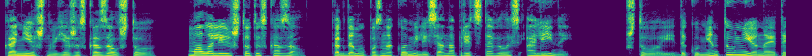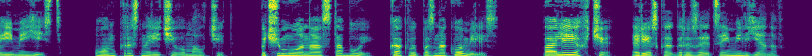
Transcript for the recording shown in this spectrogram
«Конечно, я же сказал, что...» «Мало ли, что ты сказал. Когда мы познакомились, она представилась Алиной. Что, и документы у нее на это имя есть?» Он красноречиво молчит. «Почему она с тобой? Как вы познакомились?» «Полегче», — резко огрызается Емельянов.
